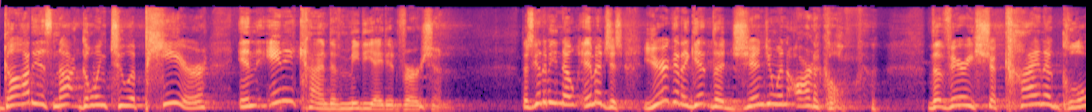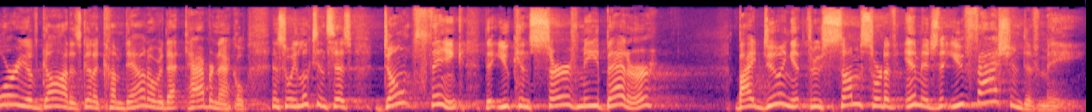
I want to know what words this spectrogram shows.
God is not going to appear in any kind of mediated version. There's going to be no images. You're going to get the genuine article. The very Shekinah glory of God is going to come down over that tabernacle. And so he looks and says, Don't think that you can serve me better by doing it through some sort of image that you fashioned of me.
